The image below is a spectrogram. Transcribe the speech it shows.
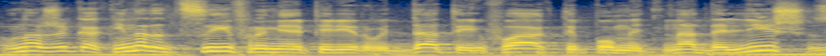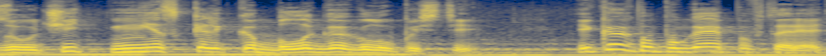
У нас же как, не надо цифрами оперировать, даты и факты помнить, надо лишь заучить несколько благоглупостей. И как попугай повторять.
